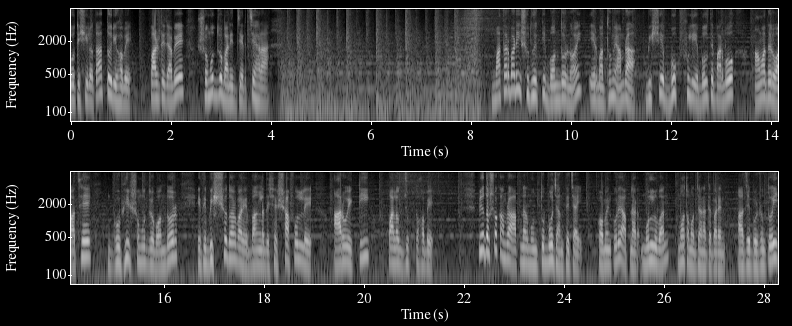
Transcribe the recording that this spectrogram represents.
গতিশীলতা তৈরি হবে। পাল্টে যাবে সমুদ্র বাণিজ্যের চেহারা। মাতারবাড়ি শুধু একটি বন্দর নয়, এর মাধ্যমে আমরা বিশ্বে বুক ফুলিয়ে বলতে পারব আমাদেরও আছে গভীর সমুদ্র বন্দর। এতে বিশ্ব দরবারে বাংলাদেশের সাফল্যে আরও একটি পালক যুক্ত হবে। প্রিয় দর্শক, আমরা আপনার মন্তব্য জানতে চাই। কমেন্ট করে আপনার মূল্যবান মতামত জানাতে পারেন। আজ এ পর্যন্তই।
